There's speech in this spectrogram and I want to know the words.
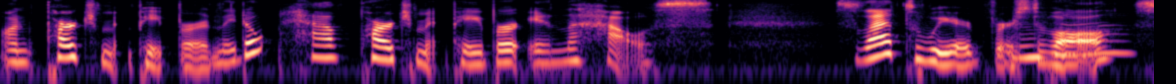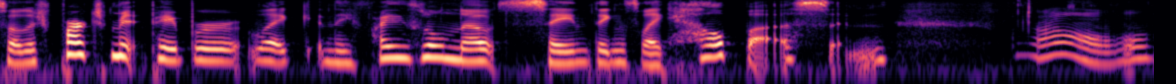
on parchment paper, and they don't have parchment paper in the house, so that's weird. 1st of all, mm-hmm. so there's parchment paper, like, and they find these little notes saying things like "Help us" and Oh.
